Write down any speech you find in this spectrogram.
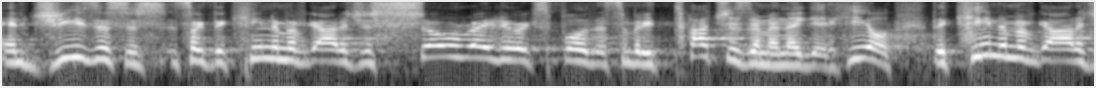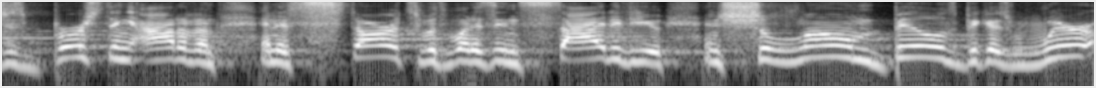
And Jesus is, it's like the kingdom of God is just so so ready to explode that somebody touches them and they get healed. The kingdom of God is just bursting out of them, and it starts with what is inside of you. And shalom builds because we're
